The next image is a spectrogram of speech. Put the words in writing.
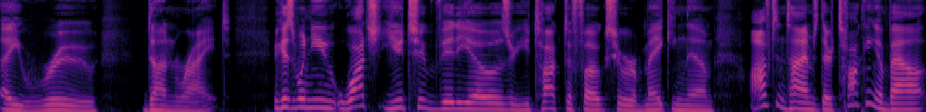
a roux done right. Because when you watch YouTube videos or you talk to folks who are making them, oftentimes they're talking about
